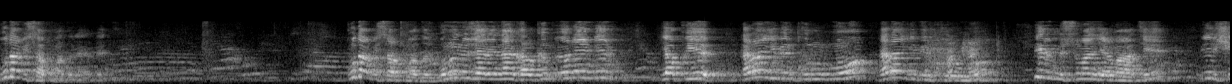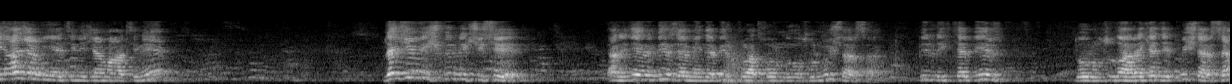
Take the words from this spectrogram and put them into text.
Bu da bir sapmadır elbette. Bu da bir sapmadır. Bunun üzerinden kalkıp örneğin bir yapıyı, herhangi bir kurumu, herhangi bir kurumu, bir Müslüman cemaati, bir Şia cemiyetini, cemaatini rejim işbirlikçisi yani diyelim bir zeminde bir platformda oturmuşlarsa, birlikte bir doğrultuda hareket etmişlerse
